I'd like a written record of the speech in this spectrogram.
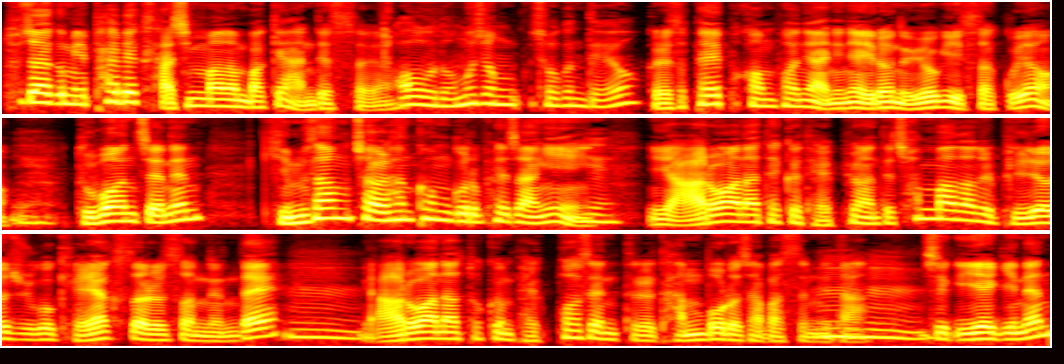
투자금이 840만 원밖에 안 됐어요. 어우, 너무 적, 적은데요? 그래서 페이퍼 컴퍼니 아니냐 이런 의혹이 있었고요. 예. 두 번째는 김상철 한컴그룹 회장이 예. 이 아로와나테크 대표한테 천만 원을 빌려주고 계약서를 썼는데 음. 이 아로와나 토큰 100%를 담보로 잡았습니다. 즉 이 얘기는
